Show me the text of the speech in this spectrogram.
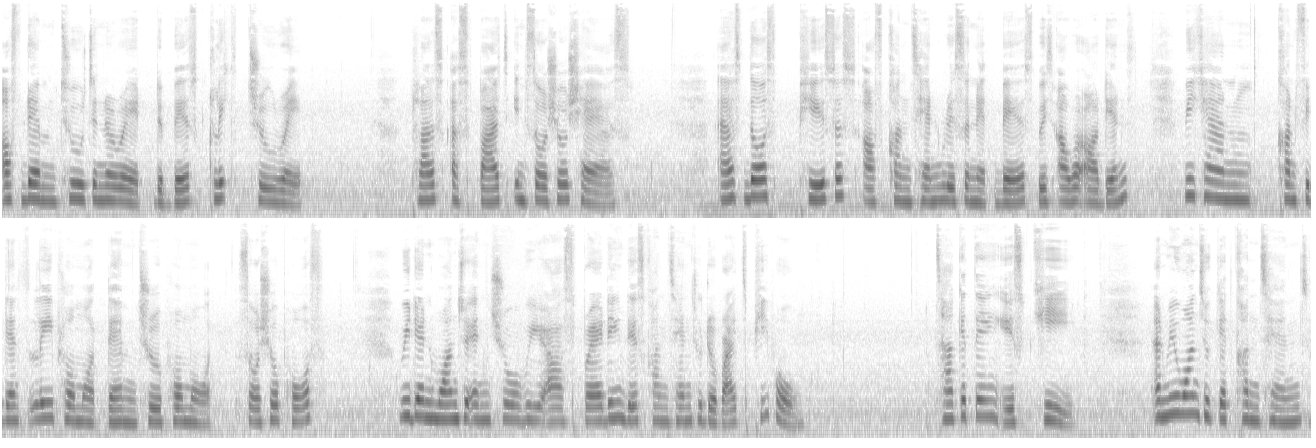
of them to generate the best click-through rate, plus a spike in social shares. As those pieces of content resonate best with our audience, we can confidently promote them through promote social posts. We then want to ensure we are spreading this content to the right people. Targeting is key and we want to get content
